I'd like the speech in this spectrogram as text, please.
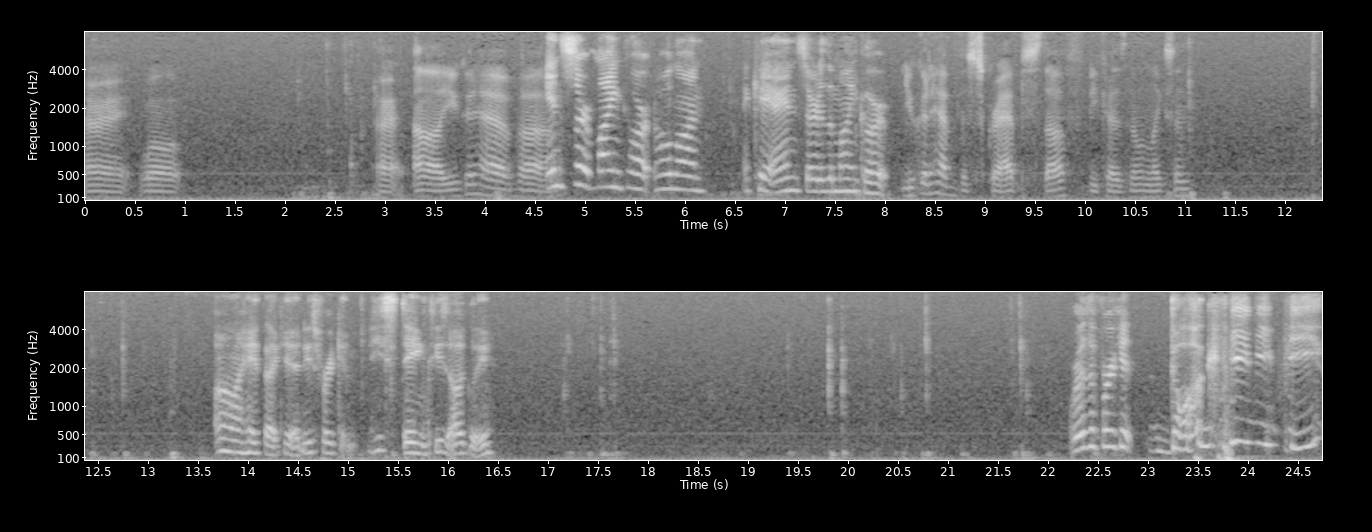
Alright, well. Uh, you could have, uh. Insert minecart. Hold on. Okay, I inserted the minecart. You could have the scrap stuff because no one likes him. Oh, I hate that kid. He's freaking. He stinks. He's ugly. Where's the freaking dog PvP?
